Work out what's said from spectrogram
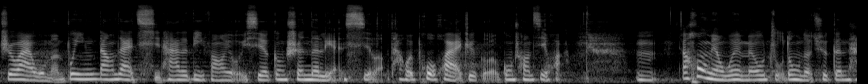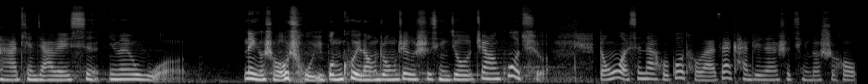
之外，我们不应当在其他的地方有一些更深的联系了，它会破坏这个共创计划。嗯，那后面我也没有主动的去跟他添加微信，因为我那个时候处于崩溃当中，这个事情就这样过去了。等我现在回过头来再看这件事情的时候。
